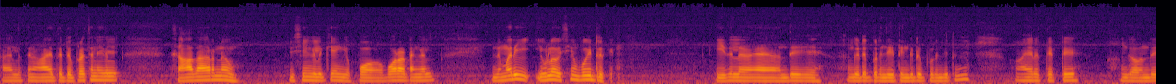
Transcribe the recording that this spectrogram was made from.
காலையில் ஆயிரத்தெட்டு பிரச்சனைகள் சாதாரண விஷயங்களுக்கே இங்கே போ போராட்டங்கள். இந்த மாதிரி இவ்வளோ விஷயம் போயிட்டுருக்கு. இதில் வந்து அங்கிட்டு பிரிஞ்சுக்கிட்டு இங்கிட்டு புரிஞ்சுட்டு ஆயிரத்தெட்டு அங்கே வந்து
